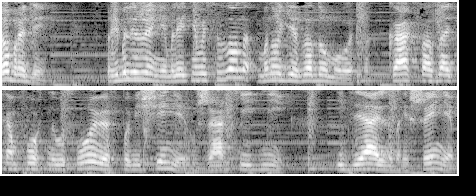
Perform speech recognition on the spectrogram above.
Добрый день! С приближением летнего сезона многие задумываются, как создать комфортные условия в помещении в жаркие дни. Идеальным решением,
